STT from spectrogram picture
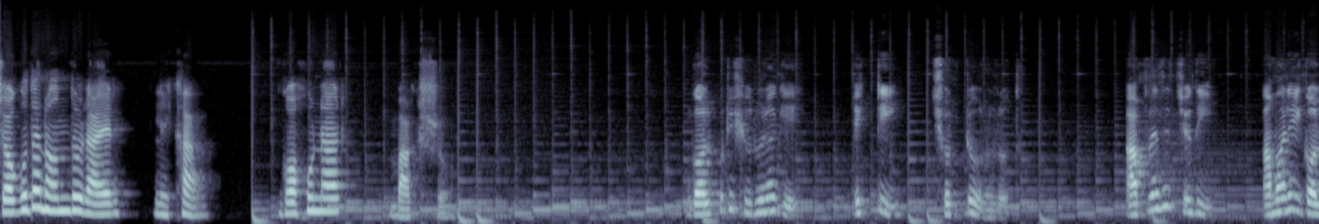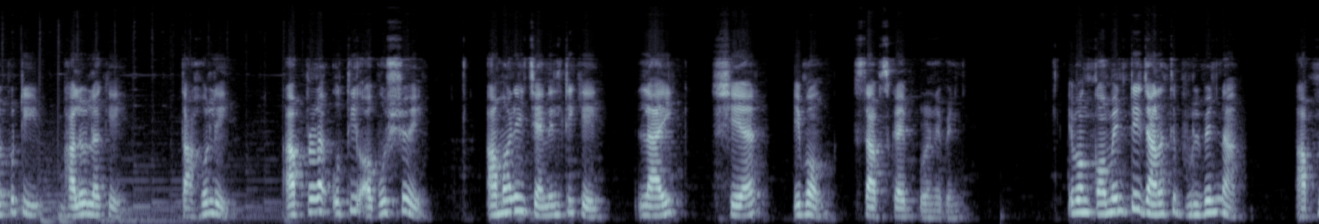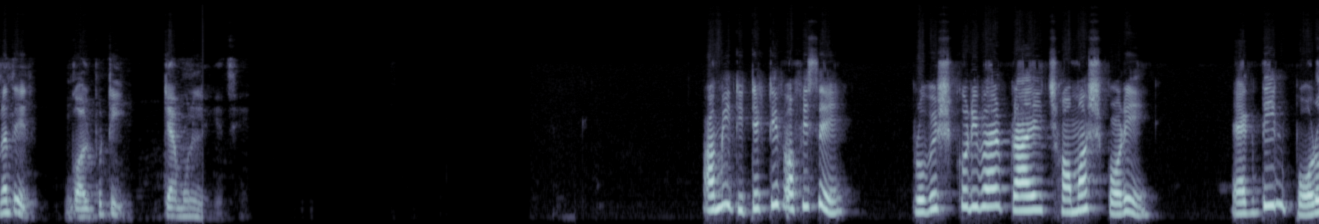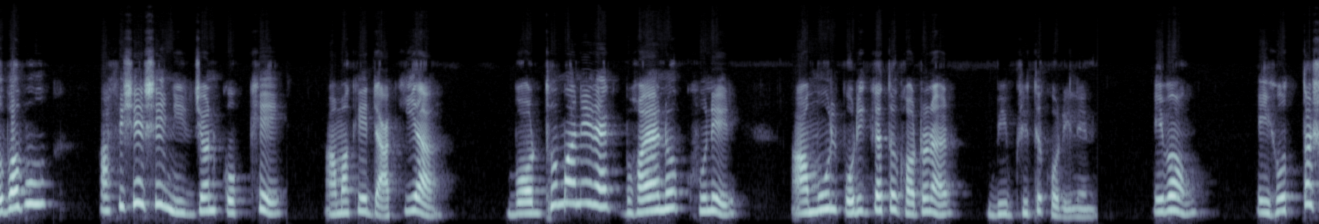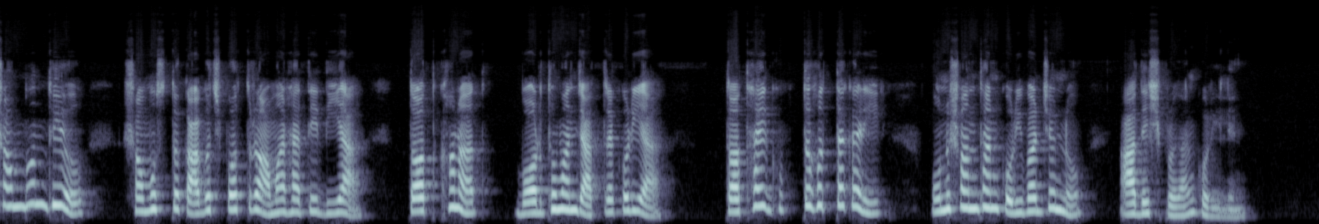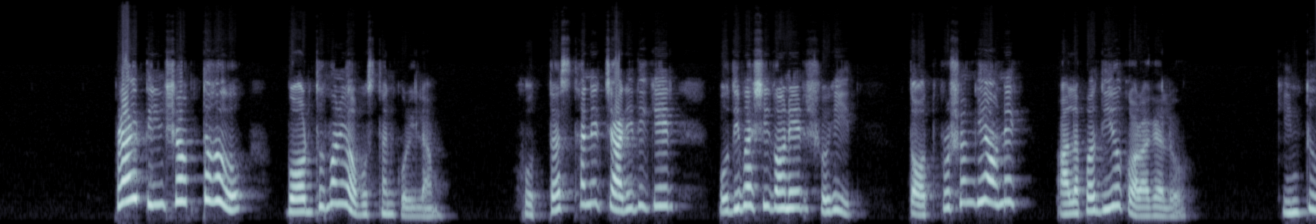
জগদানন্দ রায়ের লেখা গহনার বাক্স। গল্পটি শুরুর আগে একটি ছোট্ট অনুরোধ। আপনাদের যদি আমার এই গল্পটি ভালো লাগে, তাহলে আপনারা অতি অবশ্যই আমার এই চ্যানেলটিকে লাইক, শেয়ার এবং সাবস্ক্রাইব করে নেবেন। এবং কমেন্টে জানাতে ভুলবেন না আপনাদের গল্পটি কেমন লেগেছে। আমি ডিটেকটিভ অফিসে প্রবেশ করিবার প্রায় ছ মাস পরে একদিন বড়বাবু অফিসের সেই নির্জন কক্ষে আমাকে ডাকিয়া বর্ধমানের এক ভয়ানক খুনের আমূল পরিজ্ঞাত ঘটনার বিবৃত করিলেন এবং এই হত্যা সম্বন্ধীয় সমস্ত কাগজপত্র আমার হাতে দিয়া তৎক্ষণাৎ বর্ধমান যাত্রা করিয়া তথায় গুপ্ত হত্যাকারীর অনুসন্ধান করিবার জন্য আদেশ প্রদান করিলেন। প্রায় তিন সপ্তাহ বর্ধমানে অবস্থান করিলাম। হত্যাস্থানের চারিদিকের অধিবাসীগণের সহিত তৎপ্রসঙ্গে অনেক আলাপাদিও করা গেল। কিন্তু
